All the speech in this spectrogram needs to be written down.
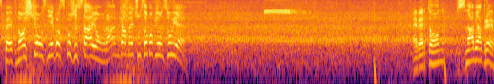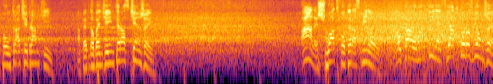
Z pewnością z niego skorzystają. Ranga meczu zobowiązuje. Everton wznawia grę po utracie bramki. Na pewno będzie im teraz ciężej. Ależ łatwo teraz minął. Lautaro Martinez, jak to rozwiąże?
